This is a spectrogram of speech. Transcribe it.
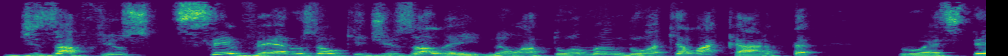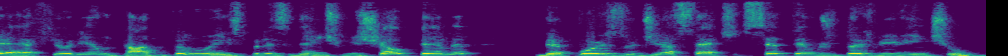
desafios severos ao que diz a lei. Não à toa mandou aquela carta para o STF, orientado pelo ex-presidente Michel Temer, depois do dia 7 de setembro de 2021.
